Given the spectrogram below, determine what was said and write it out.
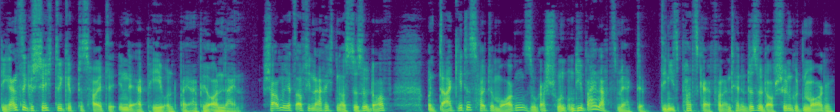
Die ganze Geschichte gibt es heute in der RP und bei RP Online. Schauen wir jetzt auf die Nachrichten aus Düsseldorf. Und da geht es heute Morgen sogar schon um die Weihnachtsmärkte. Denise Potzkei von Antenne Düsseldorf. Schönen guten Morgen.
